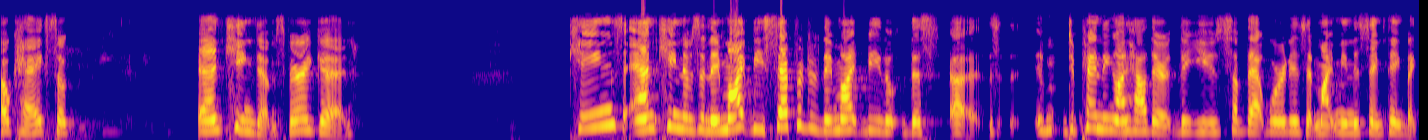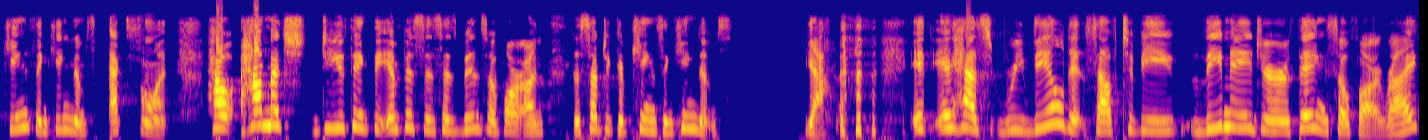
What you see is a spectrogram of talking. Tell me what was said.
Okay, so and kingdoms. Very good. Kings and kingdoms, and they might be separate or they might be this, uh, depending on how the use of that word is, it might mean the same thing. But kings and kingdoms, excellent. How how much do you think the emphasis has been so far on the subject of kings and kingdoms? Yeah, it it has revealed itself to be the major thing so far, right?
